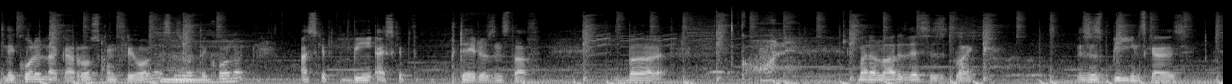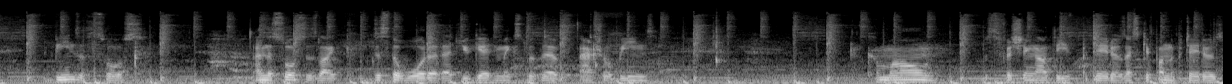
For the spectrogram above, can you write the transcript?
They call it like arroz con frijoles is what they mm. call it. I skipped bean, I skipped the potatoes and stuff, but but a lot of this is like this is beans, guys. Beans with sauce, and the sauce is like just the water that you get mixed with the actual beans. Come on, just fishing out these potatoes. I skip on the potatoes,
